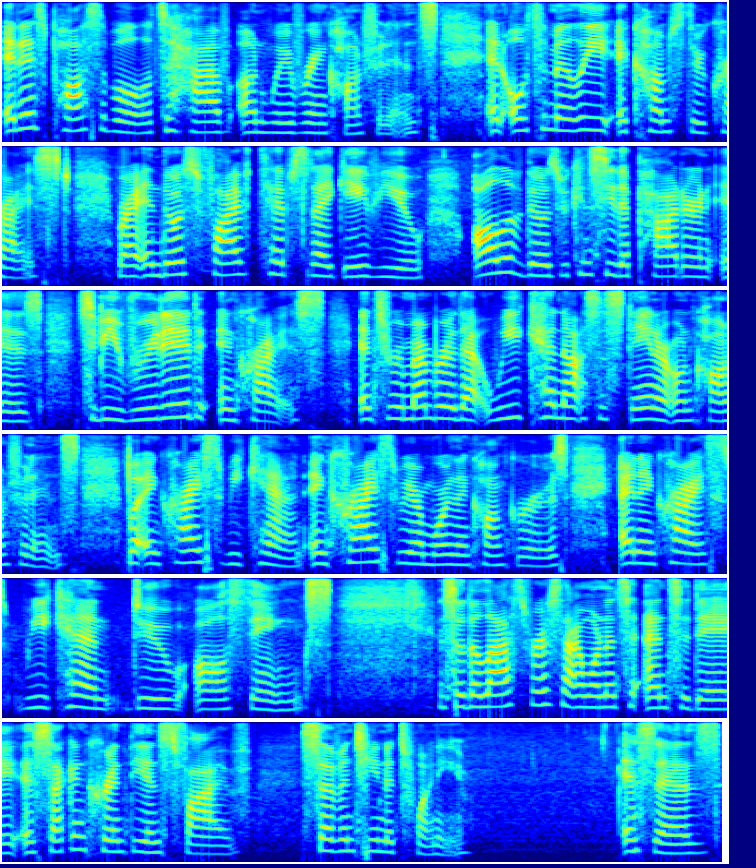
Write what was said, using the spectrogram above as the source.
it is possible to have unwavering confidence. And ultimately, it comes through Christ, right? And those five tips that I gave you, all of those, we can see the pattern is to be rooted in Christ and to remember that we cannot sustain our own confidence, but in Christ we can. In Christ, we are more than conquerors. And in Christ, we can do all things. And so the last verse that I wanted to end today is 2 Corinthians 5 17 to 20. It says,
